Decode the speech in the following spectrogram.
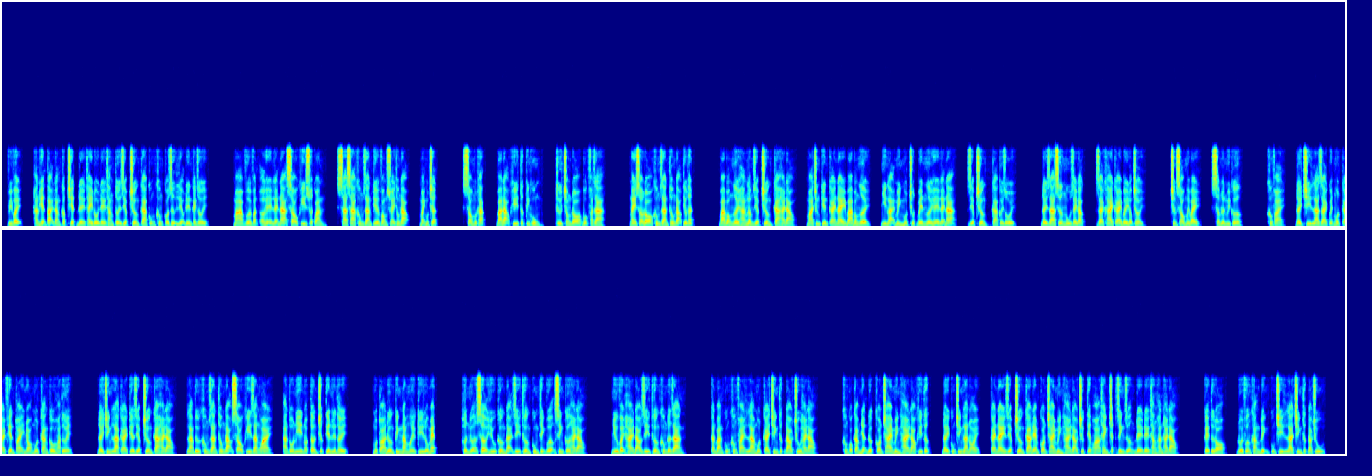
Vì vậy, hắn hiện tại đẳng cấp triệt để thay đổi để thăng tới diệp trường ca cũng không có dự liệu đến cảnh giới. Mà vừa vặn ở hệ lệ nạ sau khi xuất quan, xa xa không gian kia vòng xoáy thông đạo, mạnh một trận. Sau một khắc, ba đạo khí tức kinh khủng từ trong đó buộc phát ra. Ngay sau đó không gian thông đạo tiêu thất. Ba bóng người hàng lâm diệp trường ca hải đảo, mà chứng kiến cái này ba bóng người, nhìn lại mình một chút bên người hệ lệ nạ, diệp trường ca cười rồi. Đẩy ra sương mù dày đặc, giải khai cái bây động trời. Chương sáu mươi bảy, xâm lấn nguy cơ. Không phải đây chỉ là giải quyết một cái phiền toái nhỏ một càng cầu hoa tươi. Đây chính là cái kia diệp trường ca hải đảo, làm từ không gian thông đạo sau khi ra ngoài antony nọt tần trước tiên liền thấy một tòa đường kính năm mươi km. Hơn nữa sở hữu cường đại dị thường cùng thịnh vượng sinh cơ hải đảo. Như vậy hải đảo dị thường không đơn giản. Căn bản cũng không phải là một cái chính thức đảo chủ hải đảo. Không có cảm nhận được con trai mình hải đảo khí tức, đây cũng chính là nói, cái này diệp trường ca đem con trai mình hải đảo trực tiếp hóa thành chất dinh dưỡng để để thăng hắn hải đảo. Kể từ đó, đối phương khẳng định cũng chỉ là chính thức đảo chủ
